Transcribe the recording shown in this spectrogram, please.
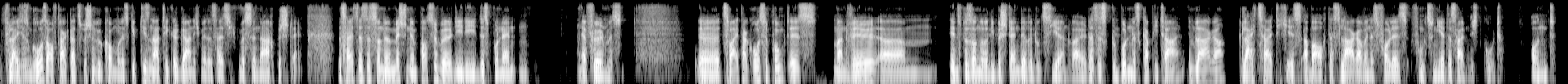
Vielleicht ist ein Großauftrag dazwischen gekommen und es gibt diesen Artikel gar nicht mehr. Das heißt, ich müsste nachbestellen. Das heißt, es ist so eine Mission Impossible, die die Disponenten erfüllen müssen. Äh, zweiter großer Punkt ist, man will ähm, insbesondere die Bestände reduzieren, weil das ist gebundenes Kapital im Lager. Gleichzeitig ist aber auch das Lager, wenn es voll ist, funktioniert es halt nicht gut. Und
